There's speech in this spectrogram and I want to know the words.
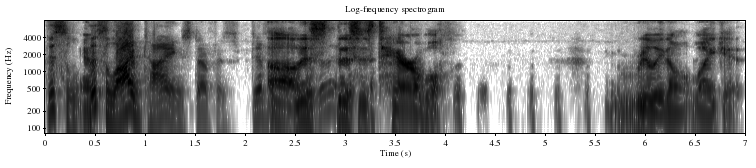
This this live tying stuff is difficult. Oh, this this is terrible. really don't like it.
